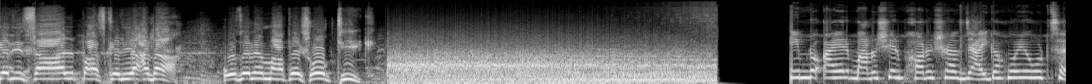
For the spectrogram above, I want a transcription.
কেজি চাল, পাঁচ কেজি আটা ওজনে মাপে সব ঠিক। নিম্ন আয়ের মানুষের ভরসার জায়গা হয়ে উঠছে।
